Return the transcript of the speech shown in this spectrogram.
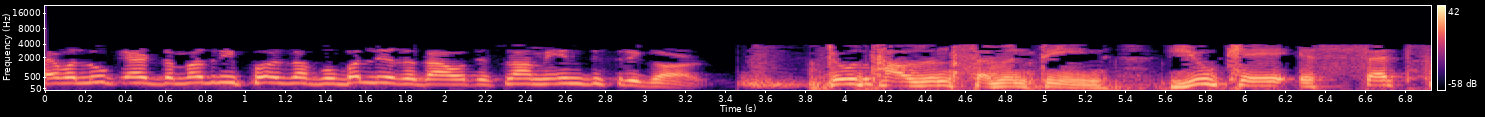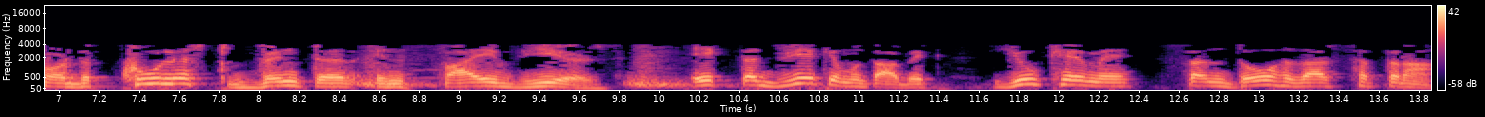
Have a look at the Madani Pearls of Muballigh Dawat Islami in this regard. 2017, UK is set for the coolest winter in 5 years. ایک تجزیے کے مطابق یوکے میں سن دو ہزار سترہ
